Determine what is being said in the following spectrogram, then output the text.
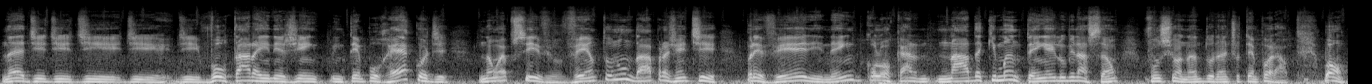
né, de, de, de, de, de voltar a energia em, em tempo recorde, não é possível. Vento não dá para a gente prever e nem colocar nada que mantenha a iluminação funcionando durante o temporal. Bom,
